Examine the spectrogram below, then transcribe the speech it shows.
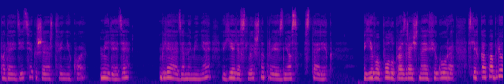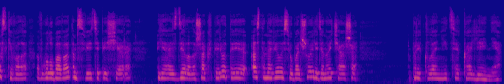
«Подойдите к жертвеннику», «Миледи», глядя на меня, еле слышно произнес старик. Его полупрозрачная фигура слегка поблескивала в голубоватом свете пещеры. Я сделала шаг вперед и остановилась у большой ледяной чаши. «Преклоните колени»,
